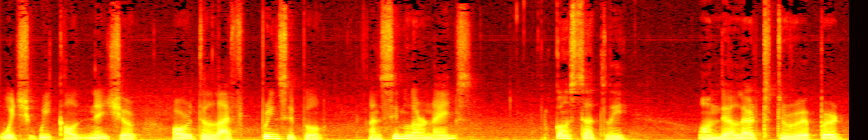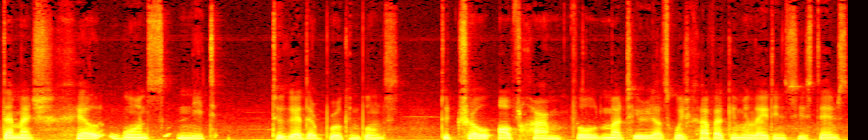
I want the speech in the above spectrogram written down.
which we call nature or the life principle and similar names, constantly on the alert to repair damage, heal wounds, knit together broken bones, to throw off harmful materials which have accumulated in systems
